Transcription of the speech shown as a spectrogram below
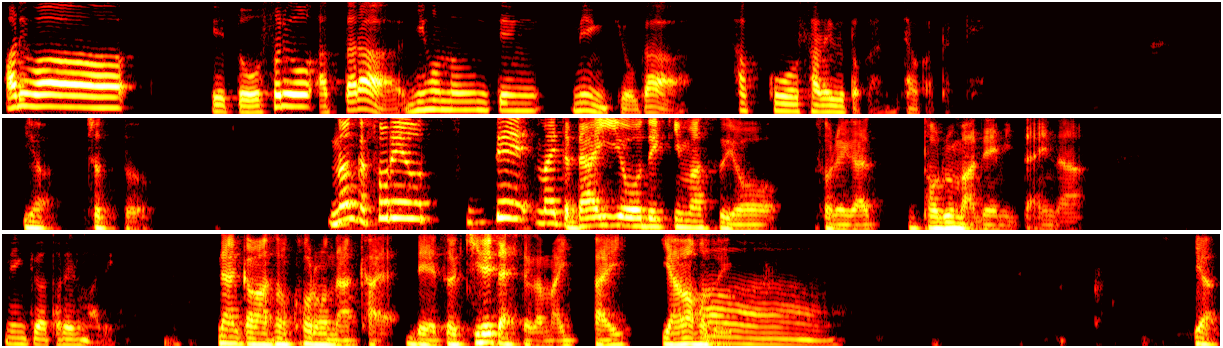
あれはえっ、とそれをあったら日本の運転免許が発行されるとかちゃうかったっけ？いや、ちょっと。なんかそれをで、まあ、った代用できますよ。それが取るまでみたいな。免許が取れるまで。なんかまあそのコロナ禍でそれ切れた人がまあいっぱい山ほどいる。いや、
